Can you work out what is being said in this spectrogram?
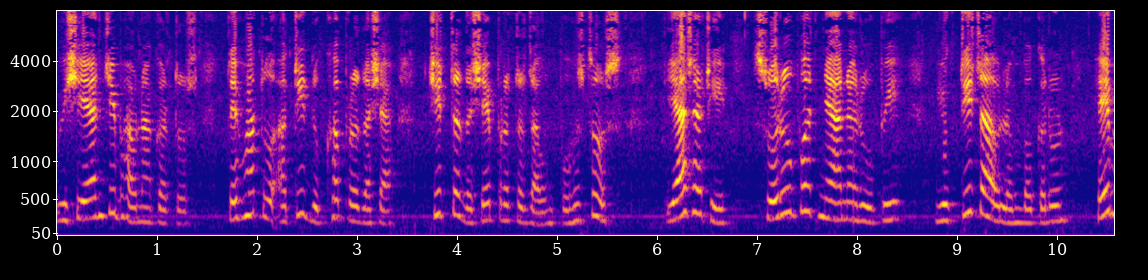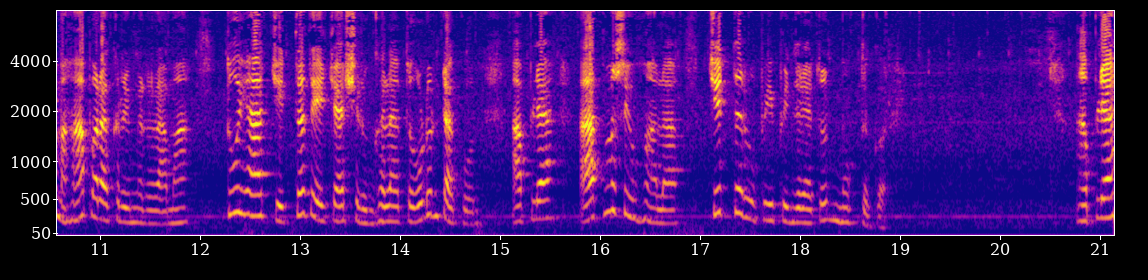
विषयांची भावना करतोस तेव्हा तू अति दुःखप्रद अशा चित्तदशेप्रत जाऊन पोहोचतोस. यासाठी स्वरूप ज्ञानरूपी युक्तीचा अवलंब करून हे महापराक्रमी रामा तू ह्या चित्ततेच्या शृंखला तोडून टाकून आपल्या आत्मसिंहाला चित्तरूपी पिंजऱ्यातून मुक्त कर. आपल्या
